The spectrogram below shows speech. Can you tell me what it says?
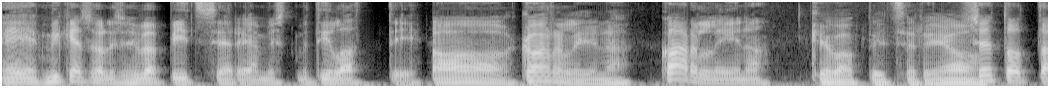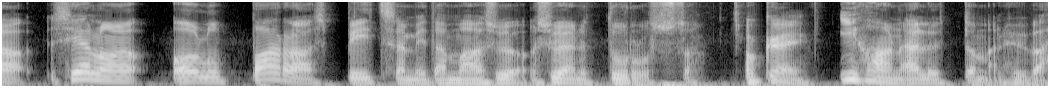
hei, mikä se oli se hyvä pizzeria, mistä me tilattiin. Aa, Karliina. Karliina. Keva pizzeri, joo. Se tota, siellä on ollut paras pizza, mitä mä oon syö, syönyt Turussa. Okei. Okay. Ihan älyttömän hyvä.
